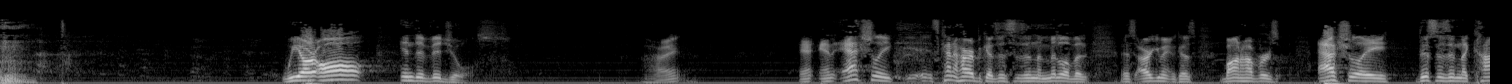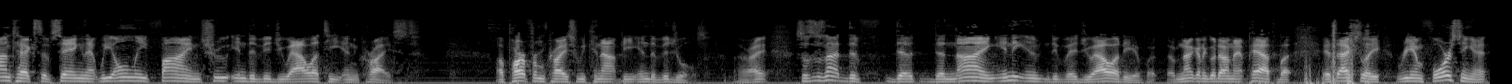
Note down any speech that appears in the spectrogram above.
we are all individuals. All right? And, and actually, it's kind of hard because this is in the middle of a, this argument because Bonhoeffer's actually, this is in the context of saying that we only find true individuality in Christ. Apart from Christ, we cannot be individuals. All right? So this is not de- de- denying any individuality. Of, I'm not going to go down that path, but it's actually reinforcing it.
